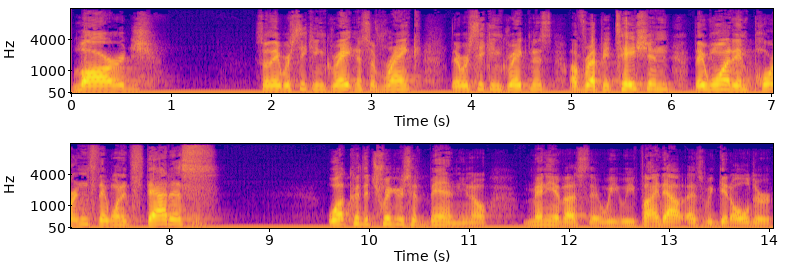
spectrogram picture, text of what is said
large. So they were seeking greatness of rank. They were seeking greatness of reputation. They wanted importance. They wanted status. What could the triggers have been? You know, many of us, that we, we find out as we get older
